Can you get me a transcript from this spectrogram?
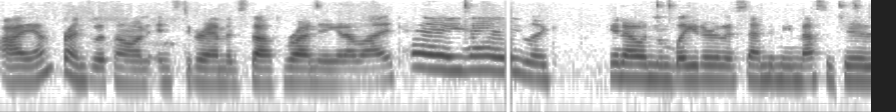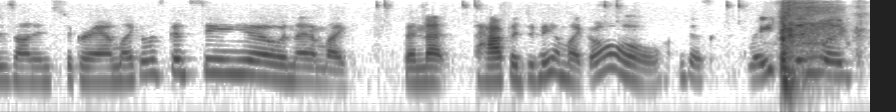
I am friends with on Instagram and stuff running. And I'm like, hey, hey, like, you know, and then later they're sending me messages on Instagram, like, it was good seeing you. And then I'm like, then that happened to me. I'm like, oh, I'm just racing, like,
